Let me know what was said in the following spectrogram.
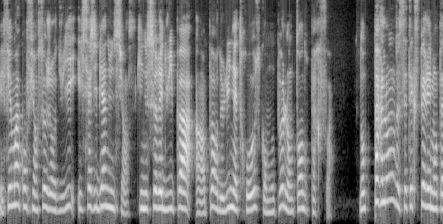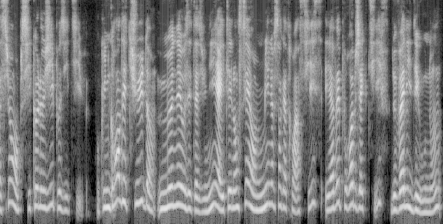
mais fais-moi confiance aujourd'hui, il s'agit bien d'une science qui ne se réduit pas à un port de lunettes roses comme on peut l'entendre parfois. Donc parlons de cette expérimentation en psychologie positive. Donc une grande étude menée aux États-Unis a été lancée en 1986 et avait pour objectif de valider ou non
